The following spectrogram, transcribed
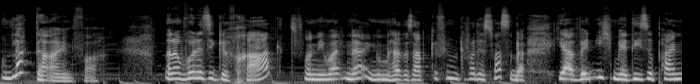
und lag da einfach. Und dann wurde sie gefragt von jemandem, ne, jemand hat das abgefilmt und gefragt, das was oder? Ja, wenn ich mir diese, Pein,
